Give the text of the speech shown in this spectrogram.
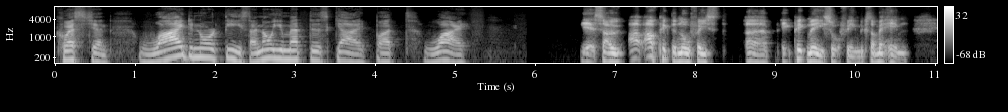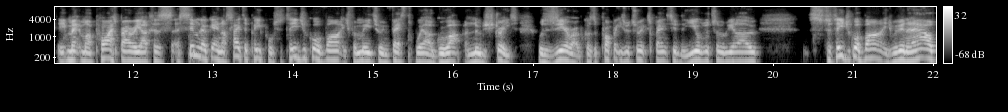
question why the Northeast? I know you met this guy, but why? Yeah, so I, have picked the Northeast uh, it picked me sort of thing because I met him. It met my price barrier. Because similar again, I say to people, strategical advantage for me to invest where I grew up and knew the streets was zero because the properties were too expensive, the yields were too low. Strategical advantage within an hour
